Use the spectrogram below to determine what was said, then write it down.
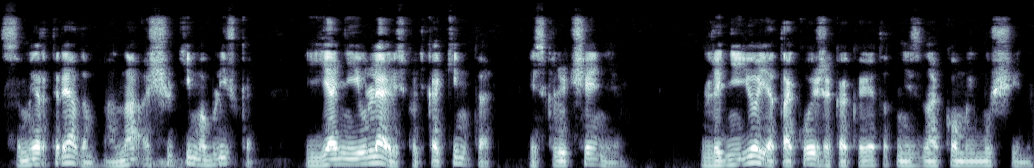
Смерть рядом, она ощутимо близко. И я не являюсь хоть каким-то исключением. Для нее я такой же, как и этот незнакомый мужчина.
